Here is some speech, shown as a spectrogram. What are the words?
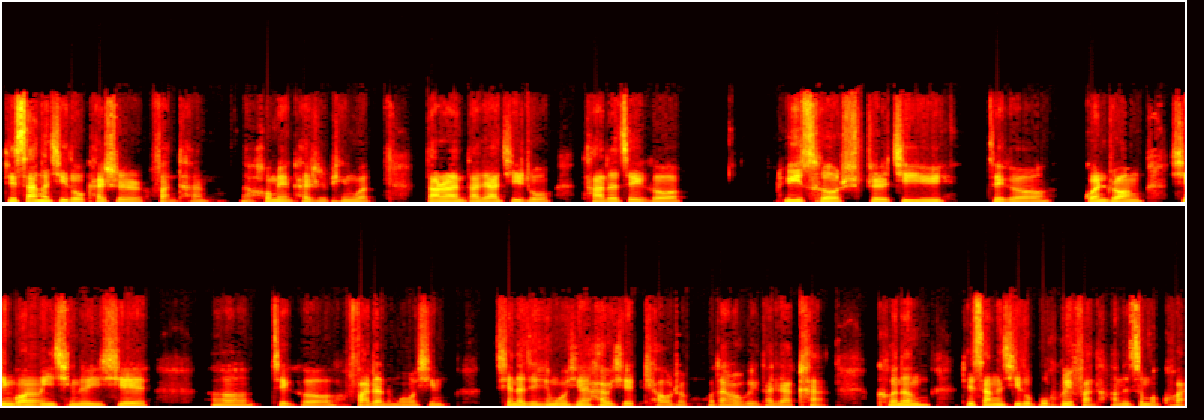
第三个季度开始反弹，那后面开始平稳。当然，大家记住，它的这个预测是基于这个冠状新冠疫情的一些呃这个发展的模型。现在这些模型还有一些调整，我待会儿给大家看。可能第三个季度不会反弹的这么快。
